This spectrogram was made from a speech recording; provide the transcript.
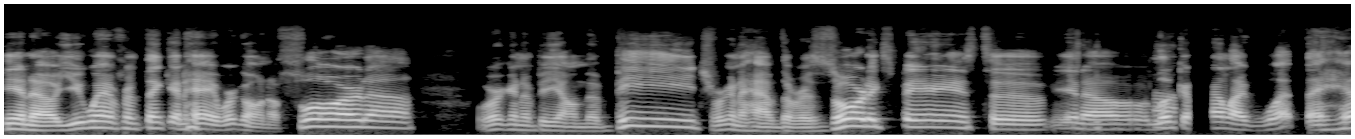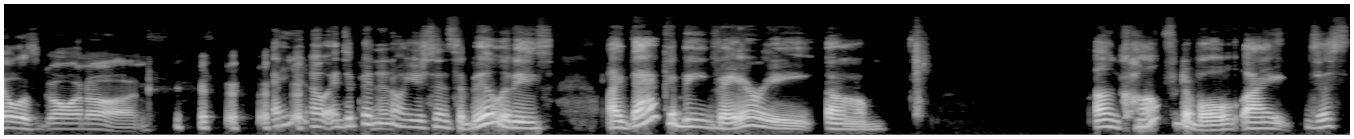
You know, you went from thinking, hey, we're going to Florida, we're going to be on the beach, we're going to have the resort experience to, you know, looking around like, what the hell is going on? and you know, and depending on your sensibilities, like that could be very um uncomfortable. Like just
